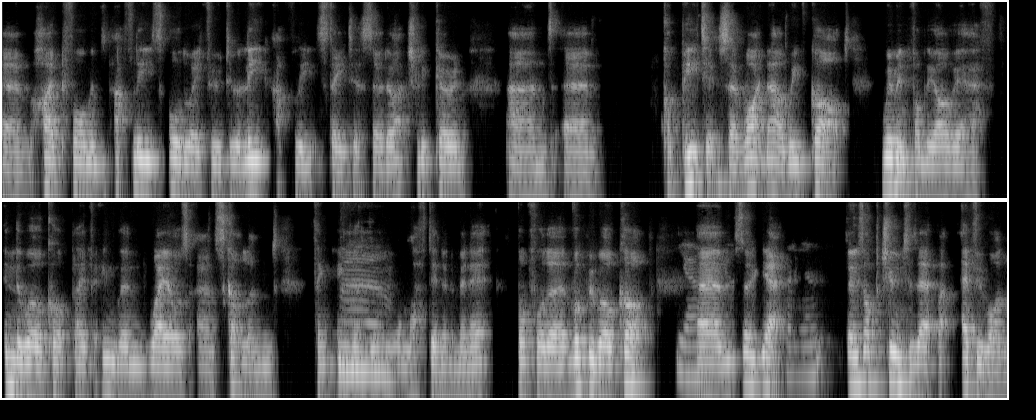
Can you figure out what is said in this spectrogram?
um, high performance athletes all the way through to elite athlete status. So they're actually going and um, competing. So right now we've got women from the RAF in the World Cup playing for England, Wales, and Scotland. I think England wow. left in in a minute, but for the Rugby World Cup. Yeah. Um, so yeah, Brilliant. those opportunities there for everyone.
